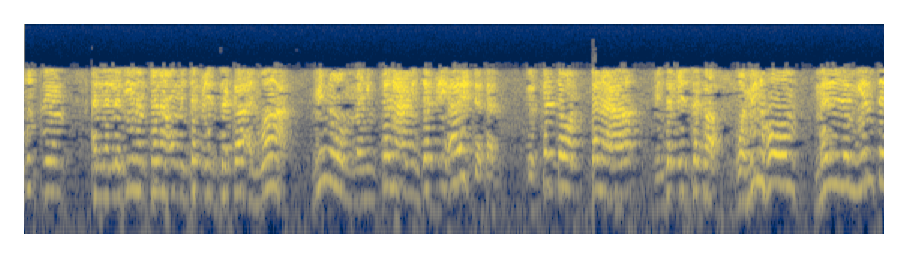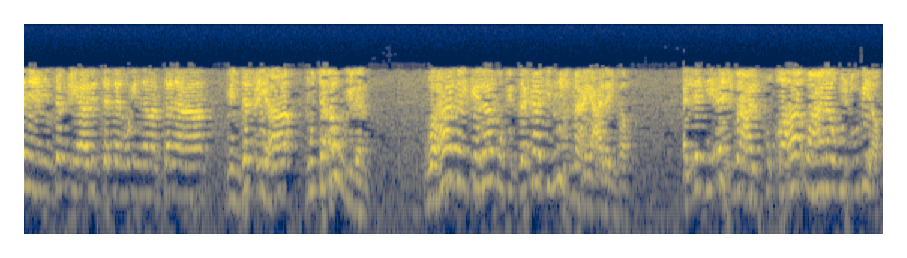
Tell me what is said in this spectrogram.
مسلم أن الذين امتنعوا من دفع الزكاة أنواع. منهم من امتنع من دفعها ردة ارتد وامتنع من دفع الزكاة ومنهم من لم يمتنع من دفعها ردة وإنما امتنع من دفعها متأولا. وهذا الكلام في الزكاة المجمع عليها التي أجمع الفقهاء على وجوبها.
